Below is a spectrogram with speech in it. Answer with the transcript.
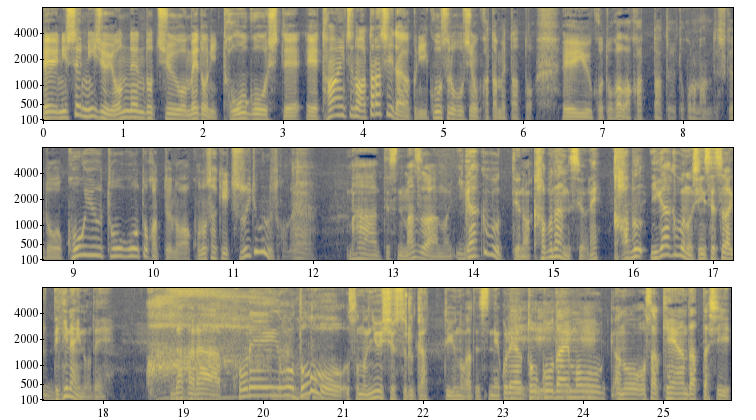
えー2024年度中をめどに統合して、えー単一の新しい大学に移行する方針を固めたと、えーいうことが分かったというところなんですけど、こういう統合とかっていうのは、この先続いていくんですかね？まあですね、まずはあの医学部っていうのは株なんですよね。株。医学部の新設はできないので。だから、これをどうその入手するかっていうのがですね、これは東工大も、あの、おそらく懸案だったし、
